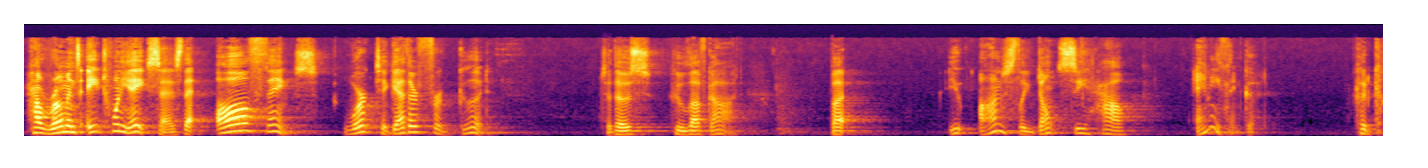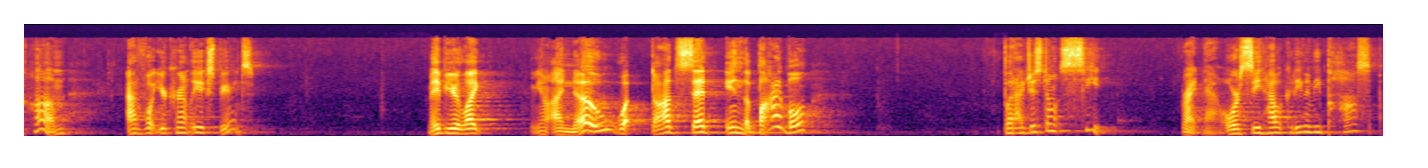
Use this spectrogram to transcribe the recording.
how Romans 8:28 says that all things work together for good to those who love God. But you honestly don't see how anything good could come out of what you're currently experiencing. Maybe you're like you know, I know what God said in the Bible, but I just don't see it right now or see how it could even be possible.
